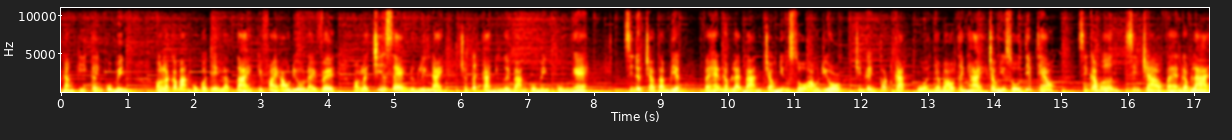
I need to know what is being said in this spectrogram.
đăng ký kênh của mình hoặc là các bạn cũng có thể là tải cái file audio này về hoặc là chia sẻ đường link này cho tất cả những người bạn của mình cùng nghe. Xin được chào tạm biệt và hẹn gặp lại bạn trong những số audio trên kênh podcast của nhà báo Thanh Hải trong những số tiếp theo. Xin cảm ơn, xin chào và hẹn gặp lại.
